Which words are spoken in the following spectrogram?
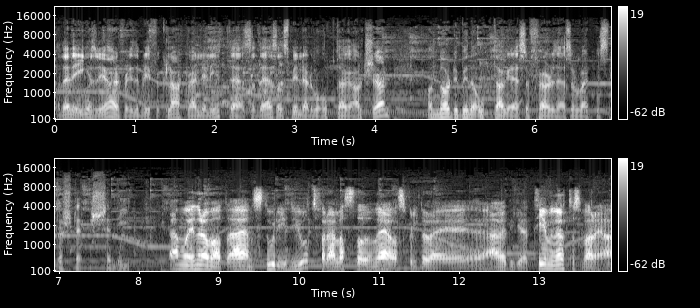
Og det er det ingen som gjør, fordi det blir forklart veldig lite. Så det er sånn spill der du må oppdage alt sjøl. Og når du begynner å oppdage det, så føler du deg som verdens største geni. Jeg må innrømme at jeg er en stor idiot, for jeg lasta det ned og spilte det i jeg vet ikke, ti minutter, så bare ja,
